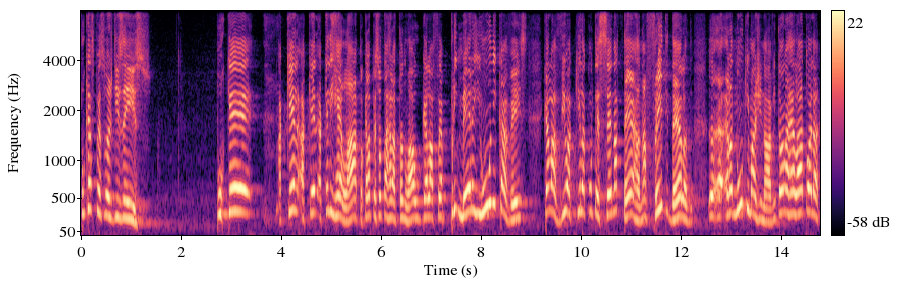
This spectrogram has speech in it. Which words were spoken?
Por que as pessoas dizem isso? Porque aquele, aquele, aquele relato, aquela pessoa está relatando algo que ela foi a primeira e única vez que ela viu aquilo acontecer na terra, na frente dela. Ela nunca imaginava. Então ela relata: olha,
